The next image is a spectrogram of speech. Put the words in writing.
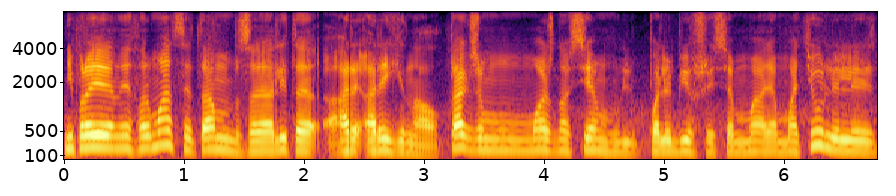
непроверенной информации там залито оригинал. Также можно всем лю- полюбившийся матюль или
